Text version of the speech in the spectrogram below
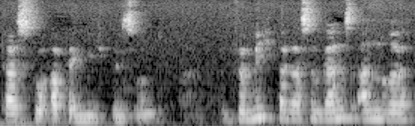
dass du abhängig bist. Und für mich war das eine ganz andere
